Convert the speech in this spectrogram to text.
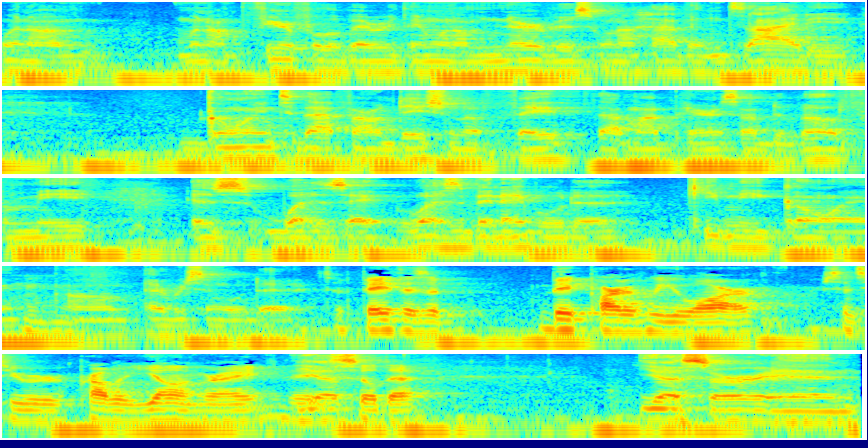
when I'm when I'm fearful of everything, when I'm nervous, when I have anxiety. Going to that foundation of faith that my parents have developed for me is what has a, what has been able to keep me going mm-hmm. um, every single day. So faith is a big part of who you are since you were probably young, right? They yes. instilled that. Yes, sir. And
